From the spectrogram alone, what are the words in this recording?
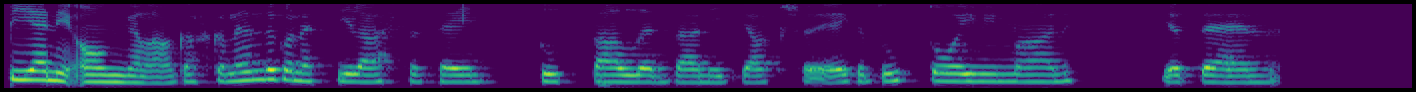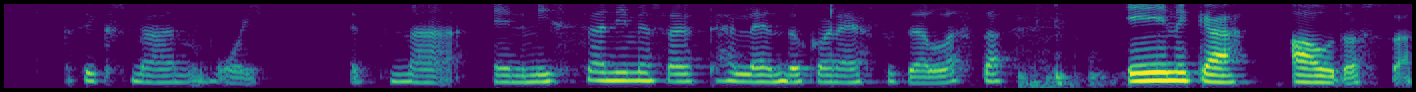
pieni ongelma, koska lentokonetilassa se ei tule tallentaa niitä jaksoja eikä tule toimimaan, joten siksi mä en voi että mä en missään nimessä aio tehdä lentokoneessa sellaista, enkä autossa,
